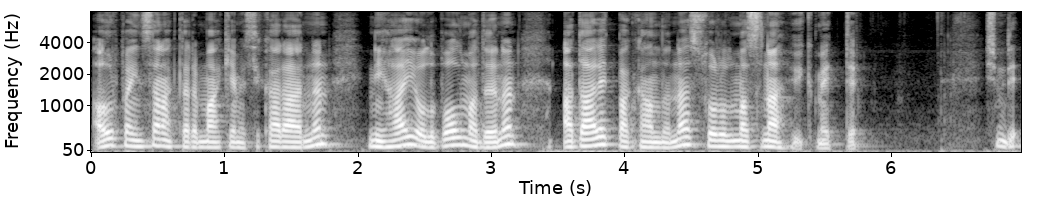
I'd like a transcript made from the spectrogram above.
Avrupa İnsan Hakları Mahkemesi kararının nihai olup olmadığının Adalet Bakanlığı'na sorulmasına hükmetti. Şimdi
